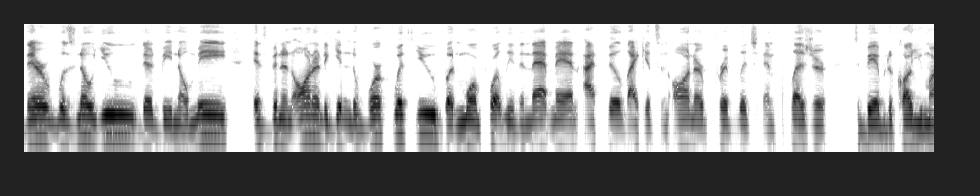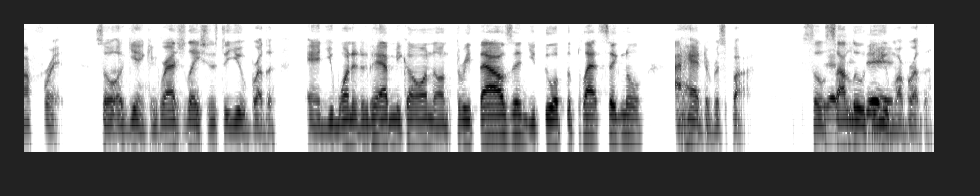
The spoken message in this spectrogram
there was no you, there'd be no me. It's been an honor to get into work with you, but more importantly than that, man, I feel like it's an honor, privilege, and pleasure to be able to call you my friend. So again, congratulations to you, brother. And you wanted to have me go on on 3000. You threw up the plat signal. I had to respond. So Yes, you salute to you, my brother.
